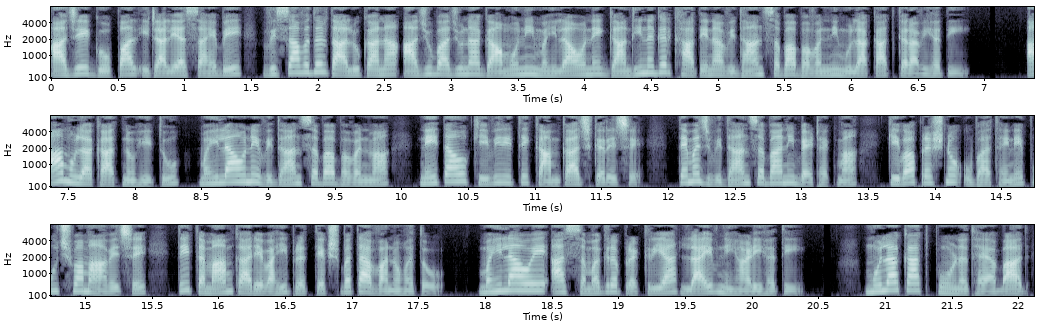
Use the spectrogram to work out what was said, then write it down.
આજે ગોપાલ ઇટાલિયા સાહેબે વિસાવદર તાલુકાના આજુબાજુના ગામોની મહિલાઓને ગાંધીનગર ખાતેના વિધાનસભા ભવનની મુલાકાત કરાવી હતી. આ મુલાકાતનો હેતુ મહિલાઓને વિધાનસભા ભવનમાં નેતાઓ કેવી રીતે કામકાજ કરે છે, તેમજ વિધાનસભાની બેઠકમાં કેવા પ્રશ્નો ઊભા થઈને પૂછવામાં આવે છે, તે તમામ કાર્યવાહી પ્રત્યક્ષ બતાવવાનો હતો. મહિલાઓએ આ સમગ્ર પ્રક્રિયા લાઇવ નિહાળી હતી. મુલાકાત પૂર્ણ થયા બાદ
